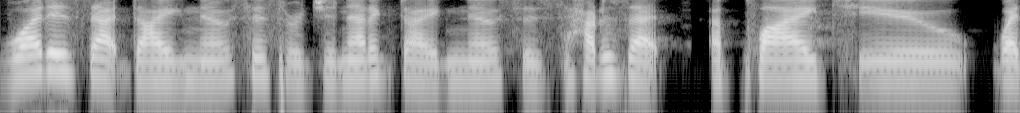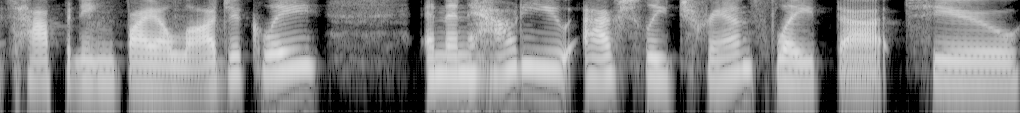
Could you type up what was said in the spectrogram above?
what is that diagnosis or genetic diagnosis? How does that apply to what's happening biologically? And then how do you actually translate that to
